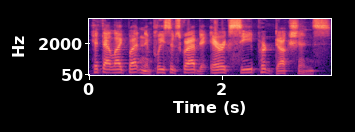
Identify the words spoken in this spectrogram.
Hit that like button and please subscribe to Eric C. Productions.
